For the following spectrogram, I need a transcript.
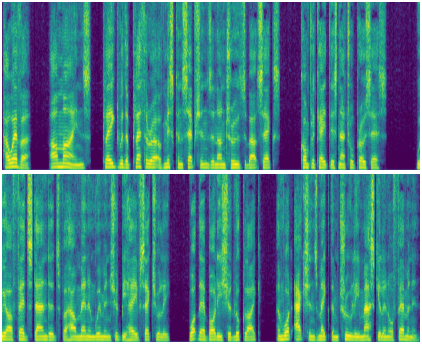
However, our minds, plagued with a plethora of misconceptions and untruths about sex, complicate this natural process. We are fed standards for how men and women should behave sexually, what their bodies should look like, and what actions make them truly masculine or feminine.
